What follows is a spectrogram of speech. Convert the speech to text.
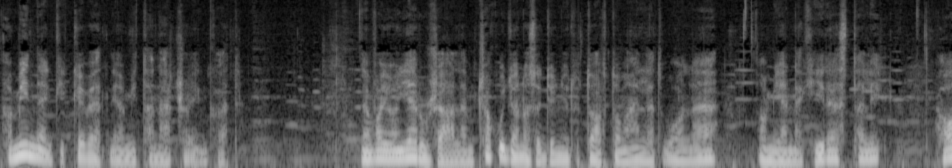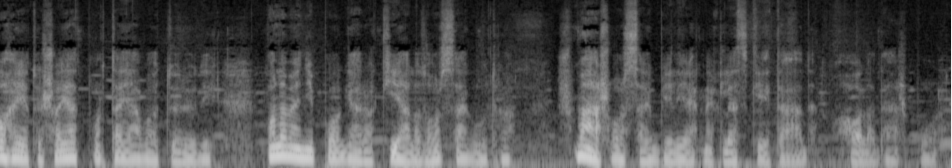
ha mindenki követni a mi tanácsainkat. De vajon Jeruzsálem csak ugyanaz a gyönyörű tartomány lett volna ami ennek híresztelik, ha ahelyett, hogy saját portájával törődik, valamennyi polgára kiáll az országútra, s más országbélieknek lesz két ád a haladásból.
